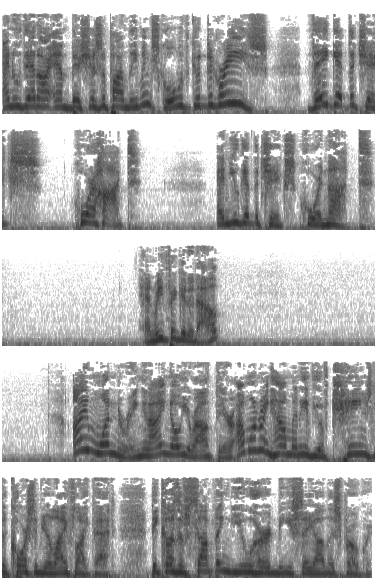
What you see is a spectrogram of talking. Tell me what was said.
And who then are ambitious upon leaving school with good degrees. They get the chicks who are hot, and you get the chicks who are not. Henry figured it out. I'm wondering, and I know you're out there, I'm wondering how many of you have changed the course of your life like that because of something you heard me say on this program.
